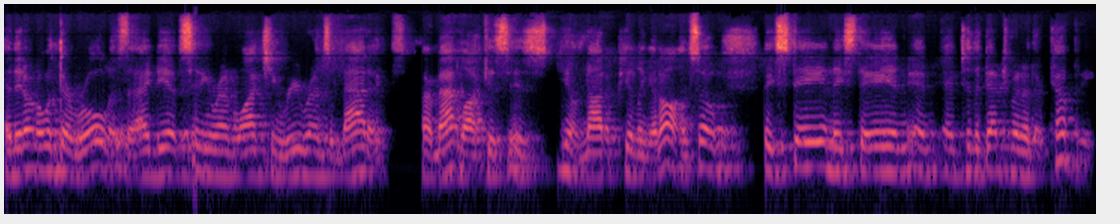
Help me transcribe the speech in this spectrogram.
And they don't know what their role is. The idea of sitting around watching reruns of Maddox or Matlock is, is you know not appealing at all. And so they stay and they stay and, and, and to the detriment of their company.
